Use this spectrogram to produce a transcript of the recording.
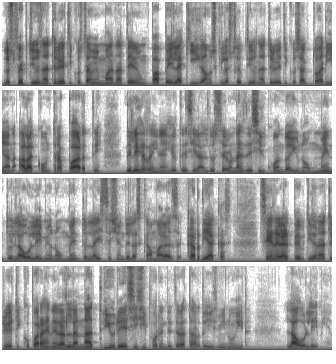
Los péptidos natriuréticos también van a tener un papel aquí, digamos que los péptidos natriuréticos actuarían a la contraparte del eje renina aldosterona, es decir, cuando hay un aumento en la volemia, un aumento en la distensión de las cámaras cardíacas, se genera el péptido natriurético para generar la natriuresis y por ende tratar de disminuir la volemia.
